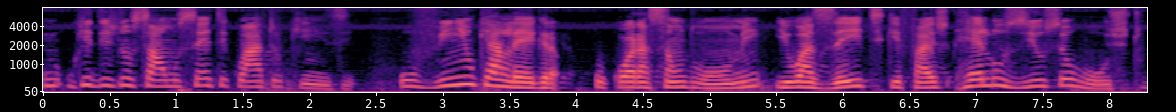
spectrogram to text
o que diz no Salmo 104:15, o vinho que alegra o coração do homem e o azeite que faz reluzir o seu rosto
